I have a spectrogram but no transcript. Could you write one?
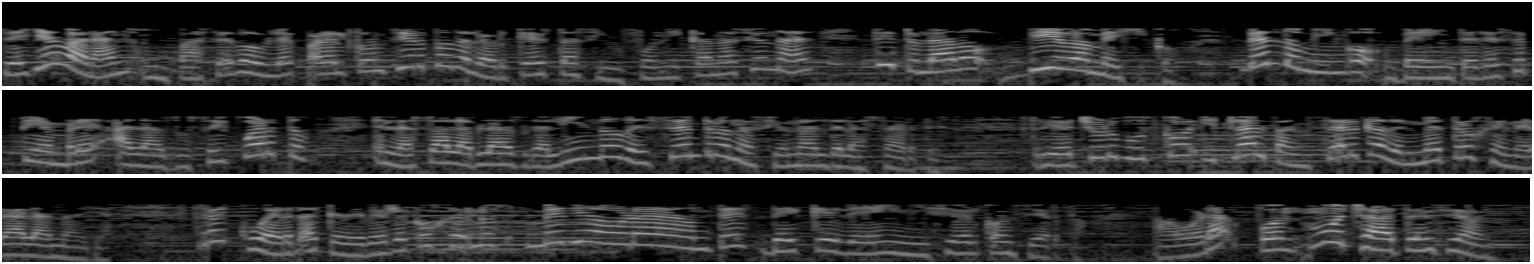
Se llevarán un pase doble para el concierto de la Orquesta Sinfónica Nacional titulado Viva México, del domingo 20 de septiembre a las 12 y cuarto, en la Sala Blas Galindo del Centro Nacional de las Artes, Río Churbusco y Tlalpan, cerca del Metro General Anaya. Recuerda que debes recogerlos media hora antes de que dé inicio el concierto. Ahora pon mucha atención.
